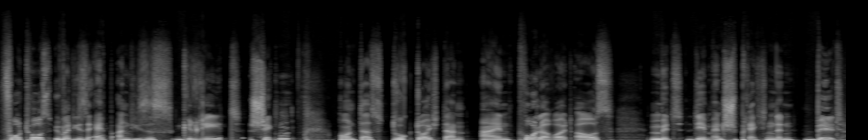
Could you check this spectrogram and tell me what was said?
Fotos über diese App an dieses Gerät schicken und das druckt euch dann ein Polaroid aus mit dem entsprechenden Bild.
